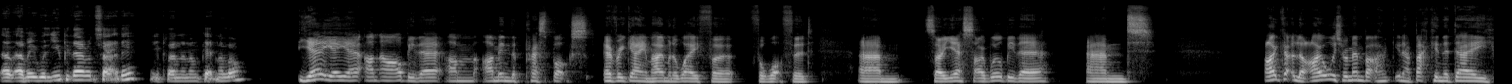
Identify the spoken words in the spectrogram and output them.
I mean, will you be there on Saturday? Are you planning on getting along? Yeah, yeah, yeah. I'll be there. I'm I'm in the press box every game, home and away for for Watford. Um, so yes, I will be there. And I look. I always remember, you know, back in the day,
